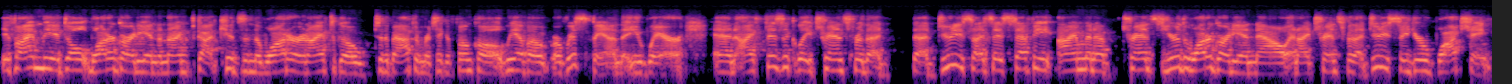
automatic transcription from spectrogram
if I'm the adult water guardian and I've got kids in the water and I have to go to the bathroom or take a phone call, we have a, a wristband that you wear, and I physically transfer that that duty. So I'd say, Steffi, I'm gonna trans. You're the water guardian now, and I transfer that duty. So you're watching,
